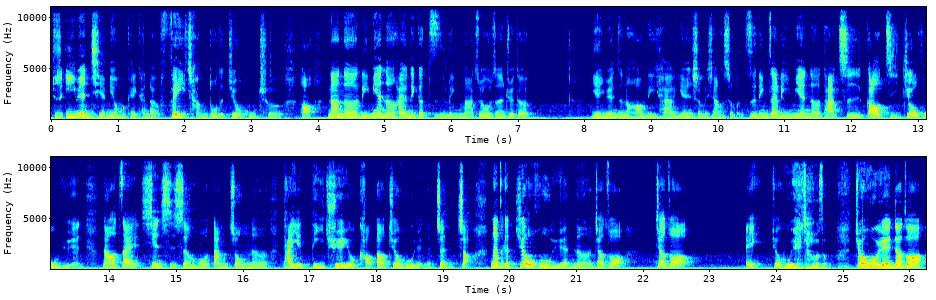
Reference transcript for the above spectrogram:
就是医院前面我们可以看到有非常多的救护车。好，那呢里面呢还有那个紫菱嘛，所以我真的觉得演员真的好厉害啊，演什么像什么。紫菱在里面呢，她是高级救护员，然后在现实生活当中呢，她也的确有考到救护员的证照。那这个救护员呢，叫做叫做。哎，救护员叫做什么？救护员叫做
